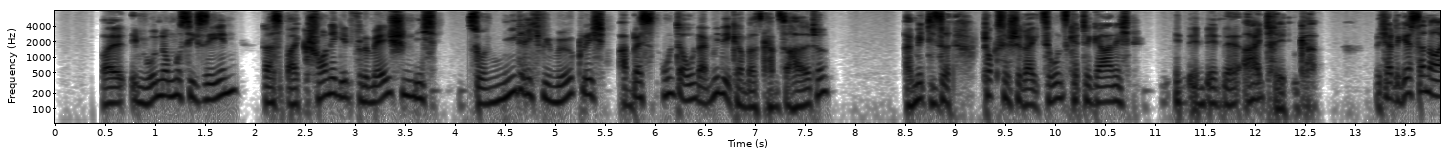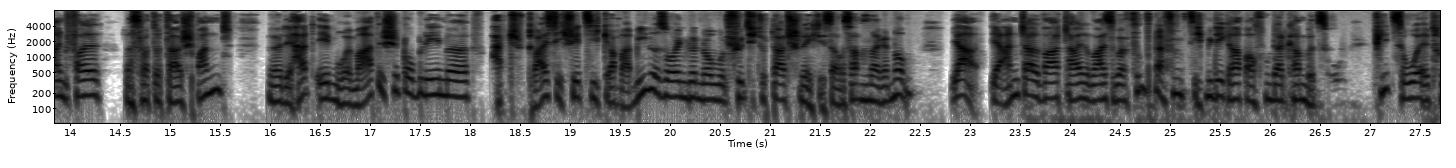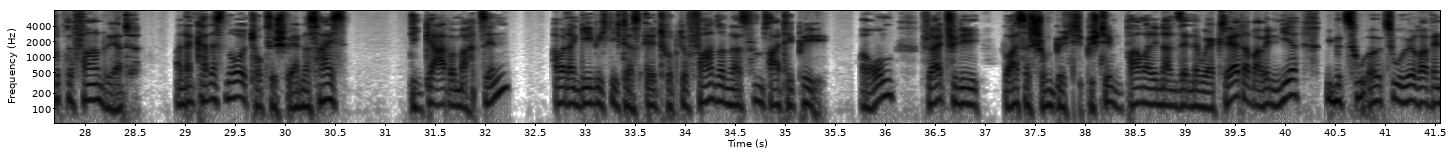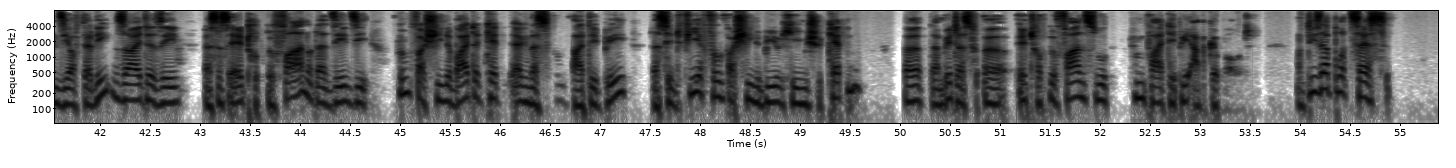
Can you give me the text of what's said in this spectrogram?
Weil im Grunde muss ich sehen, dass bei Chronic Inflammation ich so niedrig wie möglich, am besten unter 100 Milligramm das Ganze halte, damit diese toxische Reaktionskette gar nicht in, in, in, äh, eintreten kann. Ich hatte gestern noch einen Fall, das war total spannend. Äh, der hat eben rheumatische Probleme, hat 30, 40 Gramm Aminosäuren genommen und fühlt sich total schlecht. Ich sage, was haben Sie da genommen? Ja, der Anteil war teilweise bei 550 Milligramm auf 100 Gramm bezogen. Viel zu hohe L-Tryptophan-Werte. Und dann kann es neurotoxisch werden. Das heißt, die Gabe macht Sinn, aber dann gebe ich nicht das L-Tryptophan, sondern das 5-HTP. Warum? Vielleicht für die, du hast das schon bestimmt ein paar Mal in der Sendung erklärt, aber wenn ihr, liebe äh, Zuhörer, wenn Sie auf der linken Seite sehen, das ist L-Tryptophan und dann sehen Sie fünf verschiedene Weiterketten, das 5-ATP. Das sind vier, fünf verschiedene biochemische Ketten. Äh, dann wird das äh, L-Tryptophan zu 5-ATP abgebaut. Und dieser Prozess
